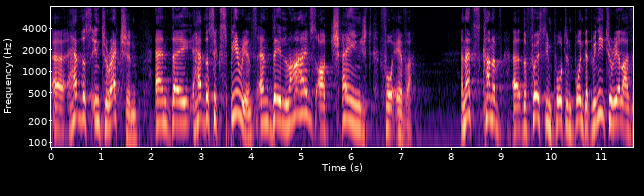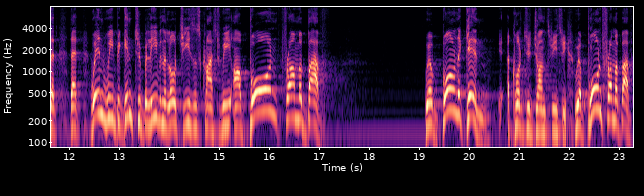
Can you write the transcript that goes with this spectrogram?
uh, have this interaction and they have this experience, and their lives are changed forever. And that's kind of uh, the first important point that we need to realize that, that when we begin to believe in the Lord Jesus Christ, we are born from above. We're born again, according to John 3 3. We're born from above.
